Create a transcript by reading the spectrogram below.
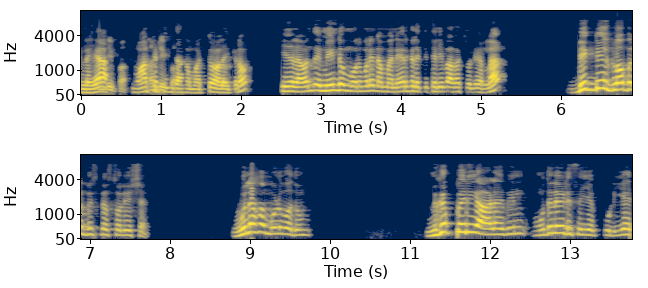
இல்லையா? மார்க்கெட்டிங்காக மட்டும் அழைக்கிறோம். இதுல வந்து மீண்டும் ஒரு முறை நம்ம நேர்களுக்கு தெளிவாக சொல்லிடலாம். Big deal global business solution உலகம் முழுவதும் மிகப்பெரிய அளவில் முதலீடு செய்யக்கூடிய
